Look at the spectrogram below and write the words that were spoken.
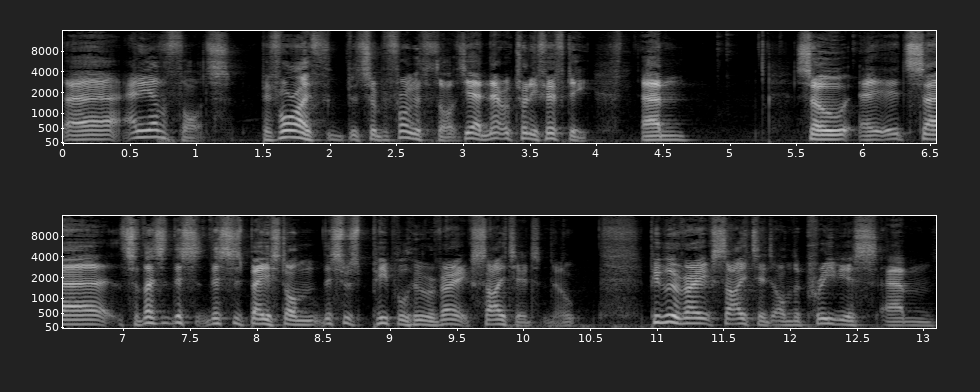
Uh, any other thoughts before I so before I go to thoughts? Yeah, Network 2050. Um, so uh, it's uh, so this this this is based on this was people who were very excited. No, people who were very excited on the previous um,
